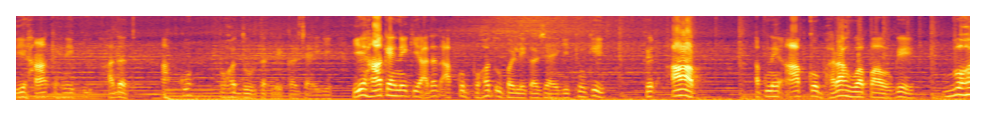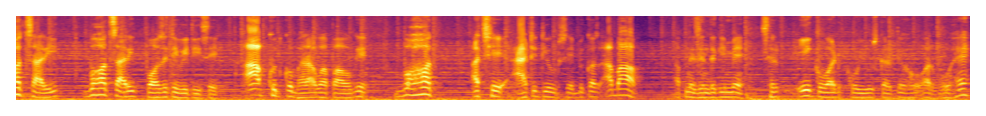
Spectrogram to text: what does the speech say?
ये हाँ कहने की आदत आपको बहुत दूर तक लेकर जाएगी। ये हाँ कहने की आदत आपको बहुत ऊपर लेकर जाएगी क्योंकि फिर आप अपने आप को भरा हुआ पाओगे बहुत सारी बहुत सारी पॉजिटिविटी से। आप खुद को भरा हुआ पाओगे बहुत अच्छे एटीट्यूड से बिकॉज़ अब आप अपने ज़िंदगी में सिर्फ़ एक वर्ड को यूज़ करते हो और वो है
